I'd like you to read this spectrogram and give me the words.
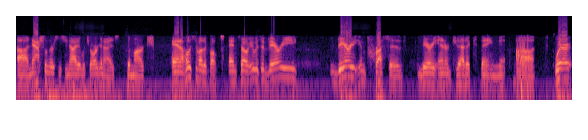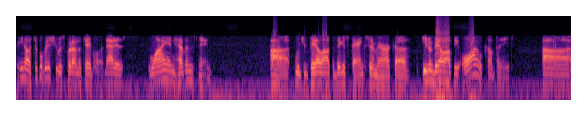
uh, National Nurses United, which organized the march, and a host of other folks. And so it was a very, very impressive, very energetic thing uh, where you know a simple issue was put on the table, and that is why in heaven's name uh, would you bail out the biggest banks in America, even bail out the auto companies, uh,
